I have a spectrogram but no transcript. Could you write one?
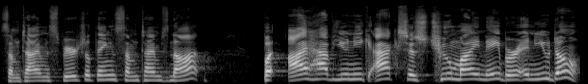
Sometimes spiritual things, sometimes not. But I have unique access to my neighbor and you don't.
